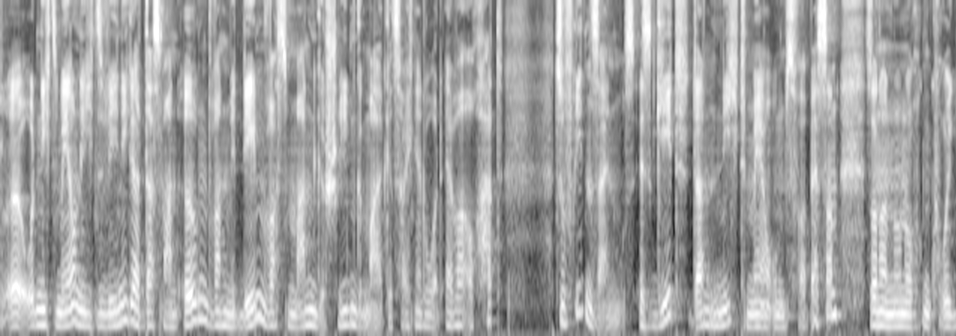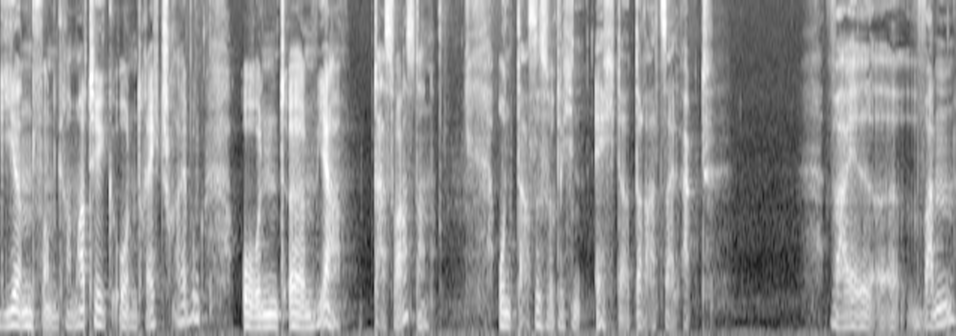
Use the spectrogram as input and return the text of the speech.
äh, und nichts mehr und nichts weniger, dass man irgendwann mit dem, was man geschrieben, gemalt, gezeichnet, whatever auch hat, zufrieden sein muss. Es geht dann nicht mehr ums Verbessern, sondern nur noch um Korrigieren von Grammatik und Rechtschreibung. Und ähm, ja, das war's dann. Und das ist wirklich ein echter Drahtseilakt. Weil äh, wann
